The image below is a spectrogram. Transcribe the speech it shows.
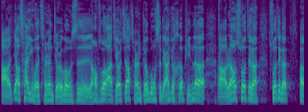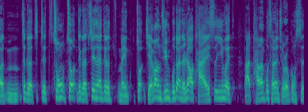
啊，要蔡英文承认九二共识，然后说啊，只要只要承认九二共识，两岸就和平了啊，然后说这个说这个呃嗯，这个这中中这个现在这个美中解放军不断的绕台，是因为啊台湾不承认九二共识。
